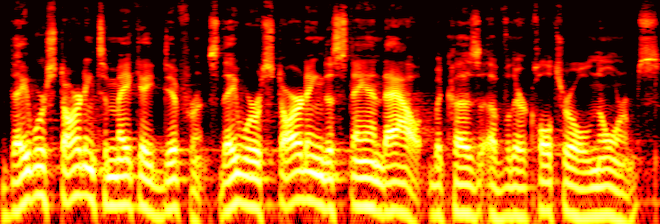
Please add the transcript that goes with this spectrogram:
they were starting to make a difference. They were starting to stand out because of their cultural norms,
